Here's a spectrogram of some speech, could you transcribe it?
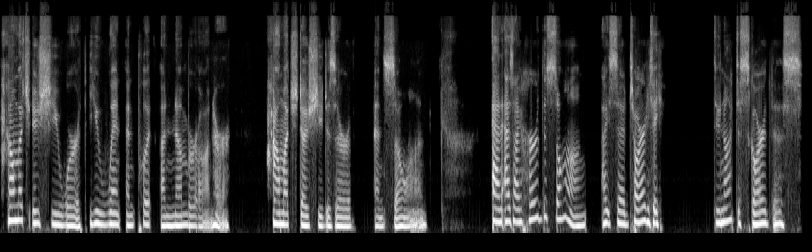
How much is she worth? You went and put a number on her. How much does she deserve? And so on. And as I heard the song, I said, Tartie, do not discard this.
